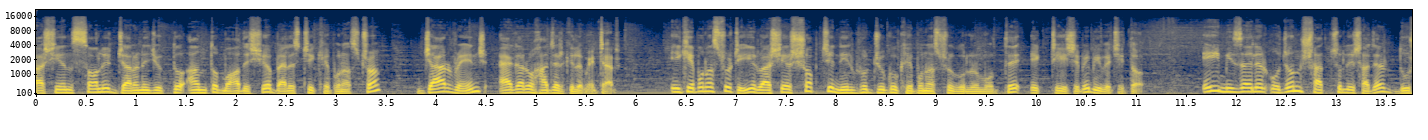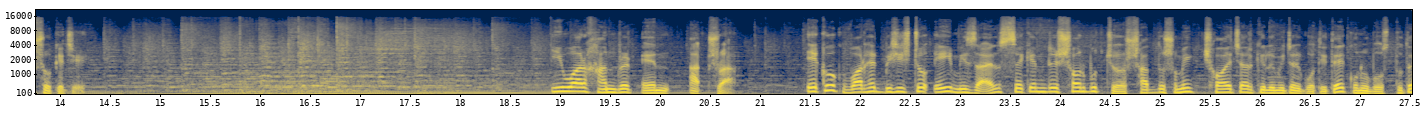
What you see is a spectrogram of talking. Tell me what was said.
রাশিয়ান সলিড জ্বালানিযুক্ত আন্তঃমহাদেশীয় ব্যালিস্টিক ক্ষেপণাস্ত্র, যার রেঞ্জ এগারো হাজার কিলোমিটার। এই ক্ষেপণাস্ত্রটি রাশিয়ার সবচেয়ে নির্ভরযোগ্য ক্ষেপণাস্ত্রগুলোর মধ্যে একটি হিসেবে বিবেচিত। এই মিসাইলের ওজন সাতচল্লিশ হাজার দুশো কেজি। ইউআর হান্ড্রেড এন আট্রা। একক ওয়ারহেড বিশিষ্ট এই মিসাইল সেকেন্ডে সর্বোচ্চ সাত দশমিক ছয় চার কিলোমিটার গতিতে কোনো বস্তুতে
